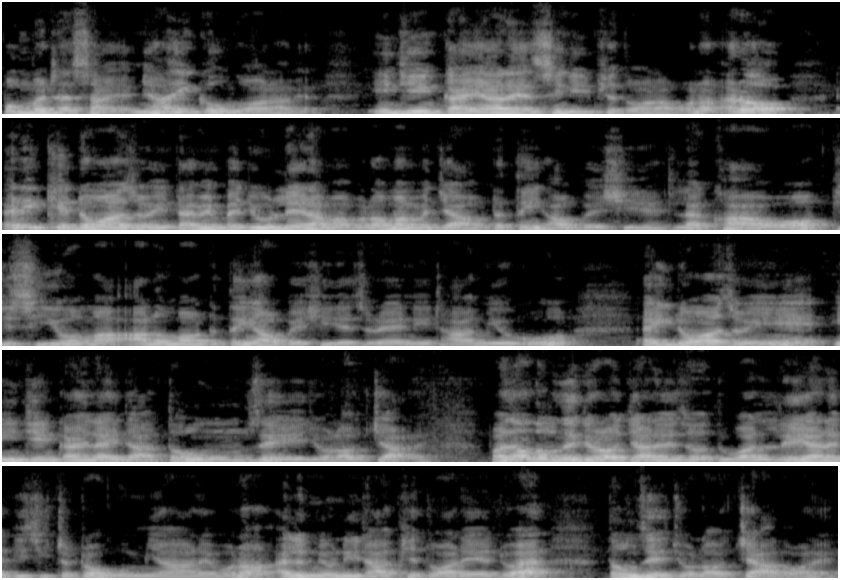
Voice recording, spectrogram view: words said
ပုံမှန်ထက်ဆိုင်အများကြီးကုန်သွားတာဗျအင်ဂျင်ကန်ရတဲ့အဆင့်ကြီးဖြစ်သွားတာဗောနော်အဲ့တော့အဲ့ဒီခစ်တုံးကဆိုရင်တိုင်ပင်ပကြိုးလဲတာမှာဘယ်တော့မှမကြောက်ဘူးတသိန်းအောက်ပဲရှိတယ်လက်ခရောပစ္စည်းရောမှာအားလုံးပေါင်းတသိန်းအောက်ပဲရှိတယ်ဆိုတဲ့အနေအထားမျိုးကိုအဲ့ဒီတုံးကဆိုရင်အင်ဂျင်ကန်လိုက်တာ30ကျော်လောက်ကျတယ်ဘာကြောင့်30ကျော်လောက်ကျလဲဆိုတော့ तू ကလဲရတဲ့ပစ္စည်းတော်တော်ကိုများတယ်ဗောနော်အဲ့လိုမျိုးအနေအထားဖြစ်သွားတဲ့အတွက်30ကျော်လောက်ကျသွားတယ်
